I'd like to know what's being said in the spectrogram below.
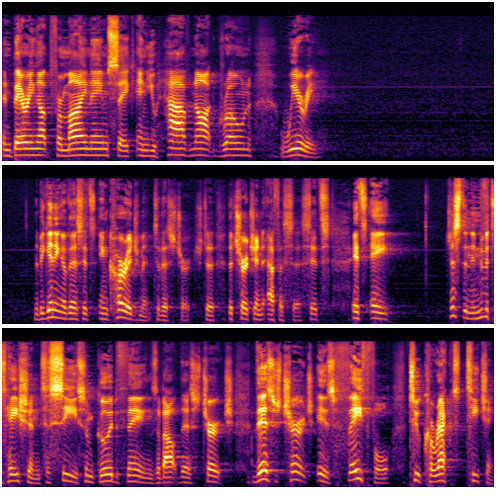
and bearing up for my name's sake, and you have not grown weary. The beginning of this, it's encouragement to this church, to the church in Ephesus. It's, it's a just an invitation to see some good things about this church. This church is faithful to correct teaching.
